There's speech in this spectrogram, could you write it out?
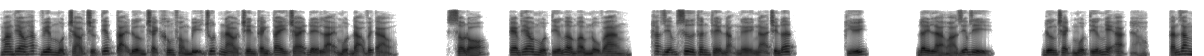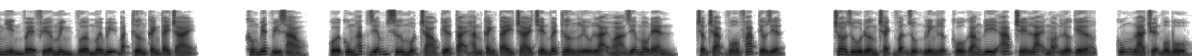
Mang theo hắc viêm một chảo trực tiếp tại đường trạch không phòng bị chút nào trên cánh tay trái để lại một đạo vết cào. Sau đó, kèm theo một tiếng ầm ầm nổ vang, hắc diễm sư thân thể nặng nề ngã trên đất. Khí đây là hỏa diễm gì? Đường trạch một tiếng nhẹ ạ, cắn răng nhìn về phía mình vừa mới bị bắt thương cánh tay trái. Không biết vì sao, cuối cùng hắc diễm sư một chảo kia tại hắn cánh tay trái trên vết thương lưu lại hỏa diễm màu đen, chậm chạp vô pháp tiêu diệt. Cho dù đường trạch vận dụng linh lực cố gắng đi áp chế lại ngọn lửa kia, cũng là chuyện vô bổ.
